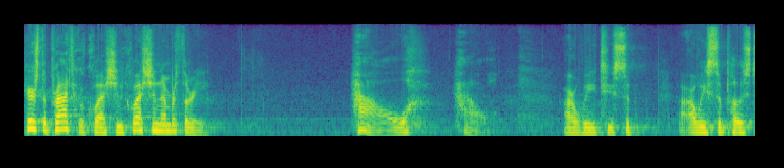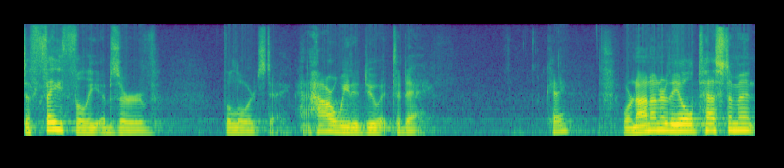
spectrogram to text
here's the practical question. Question number three how, how are we, to, are we supposed to faithfully observe the Lord's Day? How are we to do it today? Okay? We're not under the Old Testament,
